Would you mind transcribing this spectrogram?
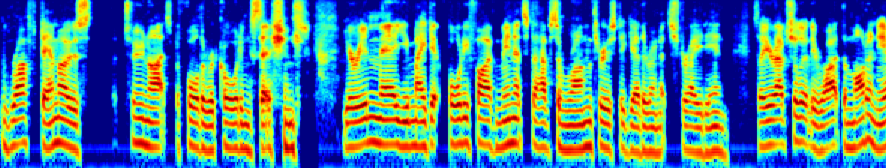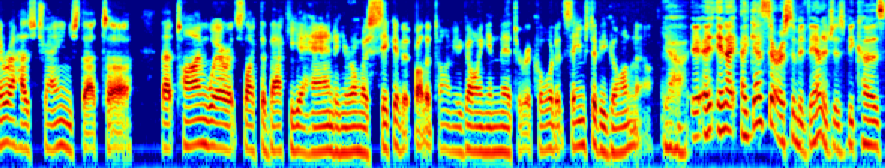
rough demos two nights before the recording session. You're in there, you may get 45 minutes to have some run throughs together, and it's straight in. So you're absolutely right. The modern era has changed that uh, that time where it's like the back of your hand and you're almost sick of it by the time you're going in there to record. It seems to be gone now. Yeah, and, and I, I guess there are some advantages because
